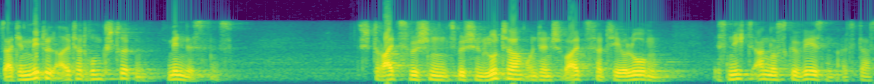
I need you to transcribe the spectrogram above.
seit dem Mittelalter drum gestritten, mindestens. Streit zwischen, zwischen Luther und den Schweizer Theologen ist nichts anderes gewesen als das.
